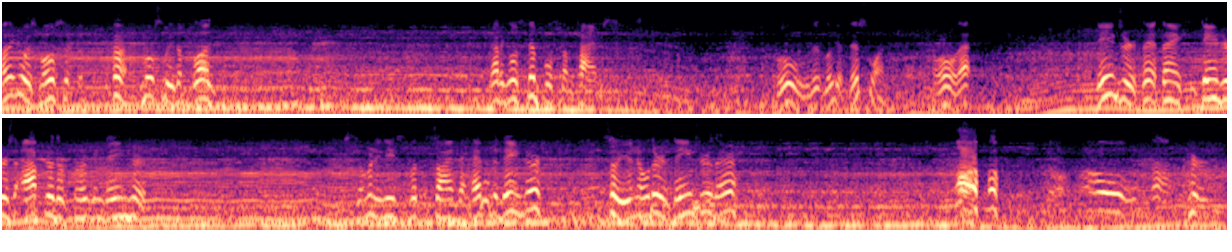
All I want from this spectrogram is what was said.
I think it was mostly mostly the plug. Got to go simple sometimes. Oh, look at this one. Oh, that danger. Thanks. Danger's after the friggin' danger. Somebody needs to put the signs ahead of the danger, so you know there's danger there. Oh, that hurt.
